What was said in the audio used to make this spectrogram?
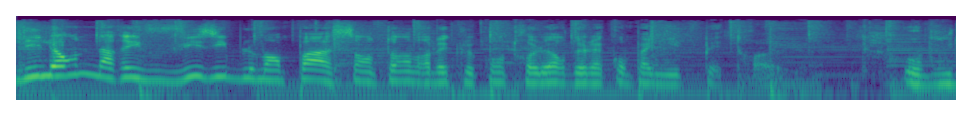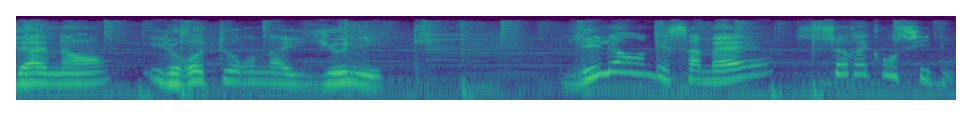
Leland n'arrive visiblement pas à s'entendre avec le contrôleur de la compagnie de pétrole. Au bout d'un an, il retourne à Unique. Leland et sa mère se réconcilient.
